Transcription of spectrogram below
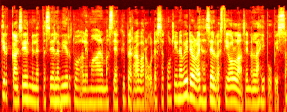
kirkkain silmin, että siellä virtuaalimaailmassa ja kyberavaruudessa, kun siinä videolla ihan selvästi ollaan siinä lähipupissa.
